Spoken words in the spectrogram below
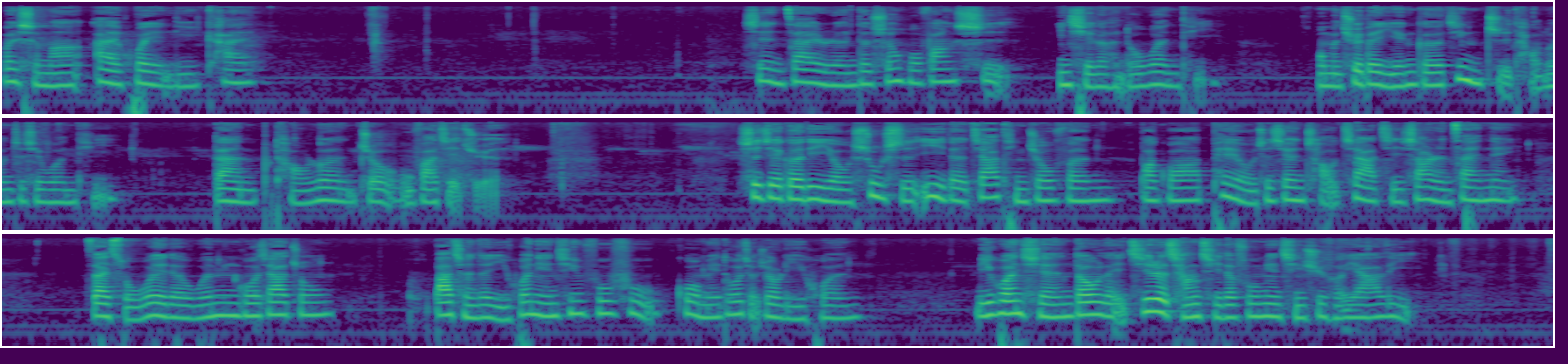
为什么爱会离开？现在人的生活方式引起了很多问题，我们却被严格禁止讨论这些问题，但不讨论就无法解决。世界各地有数十亿的家庭纠纷，包括配偶之间吵架及杀人在内。在所谓的文明国家中，八成的已婚年轻夫妇过没多久就离婚。离婚前都累积了长期的负面情绪和压力，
